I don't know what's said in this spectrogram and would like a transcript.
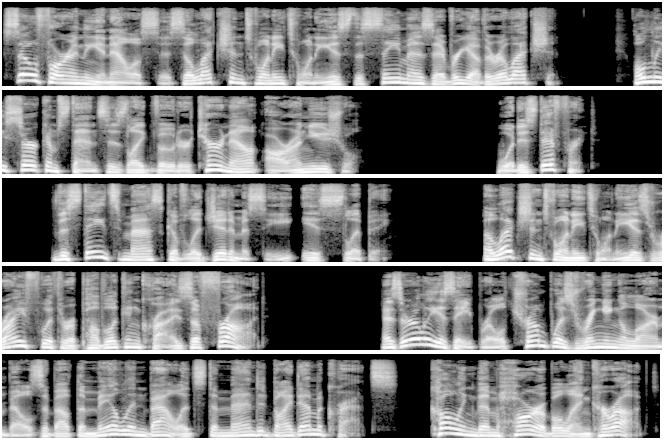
So far in the analysis, election 2020 is the same as every other election. Only circumstances like voter turnout are unusual. What is different? The state's mask of legitimacy is slipping. Election 2020 is rife with Republican cries of fraud. As early as April, Trump was ringing alarm bells about the mail in ballots demanded by Democrats, calling them horrible and corrupt,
